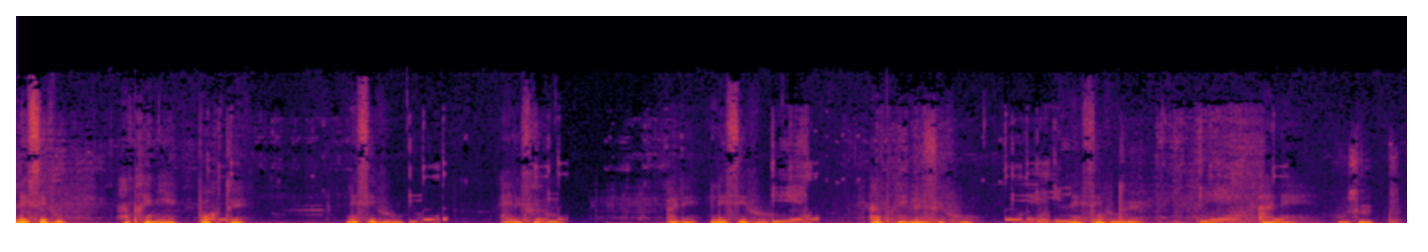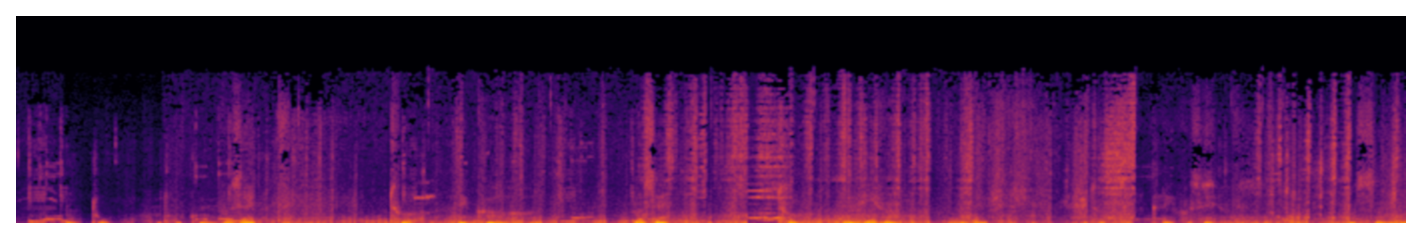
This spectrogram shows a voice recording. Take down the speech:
Laissez-vous imprégner. Portez. Laissez-vous. Laissez-vous. Allez. Laissez-vous imprégner. Laissez-vous. Laissez-vous. Portez. Allez. Vous êtes dans tout votre corps. Vous êtes tous les corps. Vous êtes tout le vivant. Vous êtes toutes les vous êtes ensemble.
